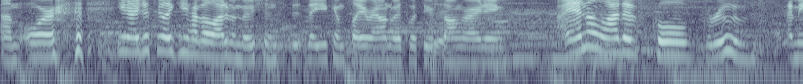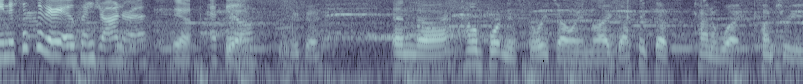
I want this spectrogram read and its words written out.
Um, or, you know, I just feel like you have a lot of emotions to, that you can play around with with your Yeah. songwriting. And a lot of cool grooves. I mean, it's just a very open genre, Yeah. I feel. Yeah. Okay. And uh, how important is storytelling? Like, I think that's kind of what country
